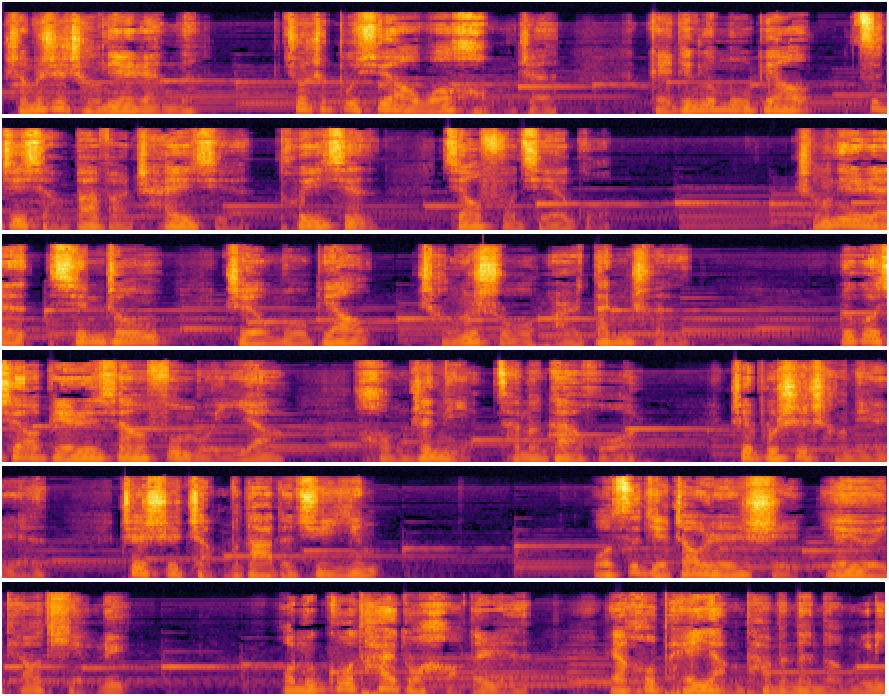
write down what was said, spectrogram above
什么是成年人呢？就是不需要我哄着，给定了目标，自己想办法拆解、推进、交付结果。成年人心中只有目标，成熟而单纯。如果需要别人像父母一样哄着你才能干活，这不是成年人，这是长不大的巨婴。我自己招人时也有一条铁律：我们雇太多好的人，然后培养他们的能力。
